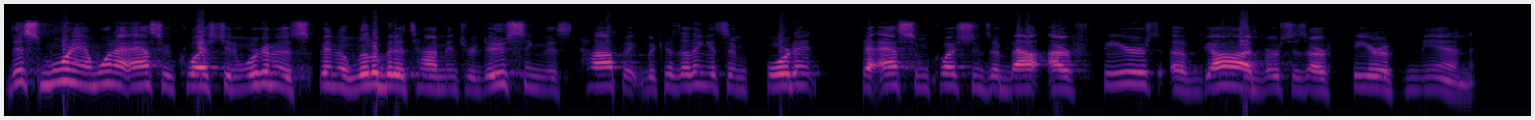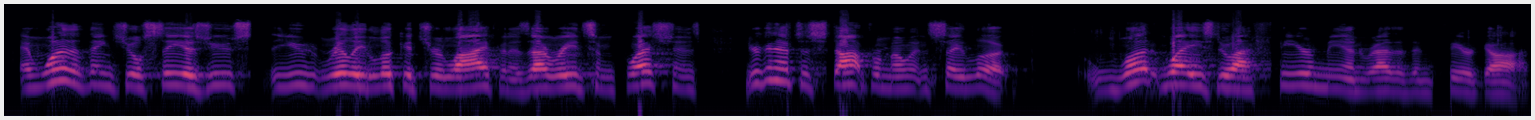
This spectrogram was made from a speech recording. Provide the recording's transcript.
this morning I want to ask a question. We're going to spend a little bit of time introducing this topic because I think it's important to ask some questions about our fears of God versus our fear of men. And one of the things you'll see as you, you really look at your life, and as I read some questions, you're going to have to stop for a moment and say, look, what ways do I fear men rather than fear God?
